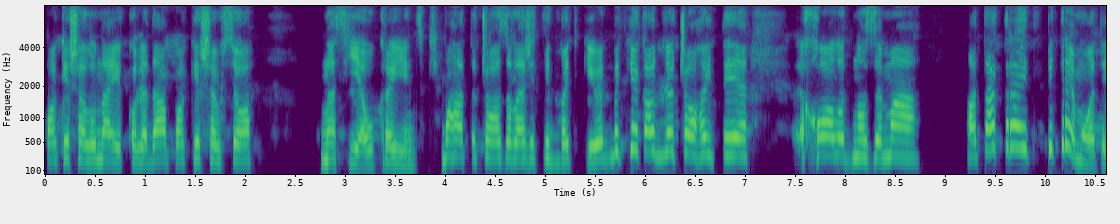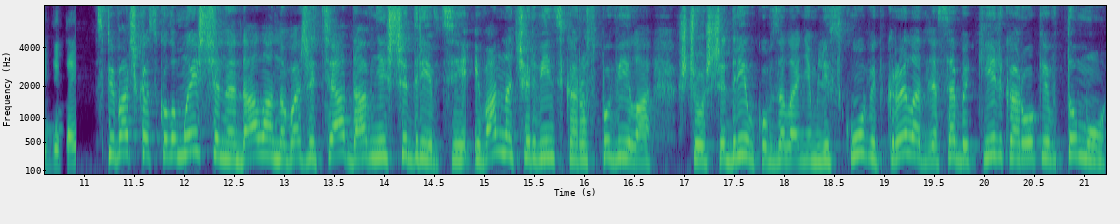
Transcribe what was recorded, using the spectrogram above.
поки ще лунає коляда, поки ще все у нас є українське. Багато чого залежить від батьків. Як батьки кажуть, для чого йти, холодно, зима. А так треба підтримувати дітей. Співачка з Коломийщини дала нове життя давній щедрівці. Іванна Червінська розповіла, що щедрівку в зеленім ліску відкрила для себе кілька років тому,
